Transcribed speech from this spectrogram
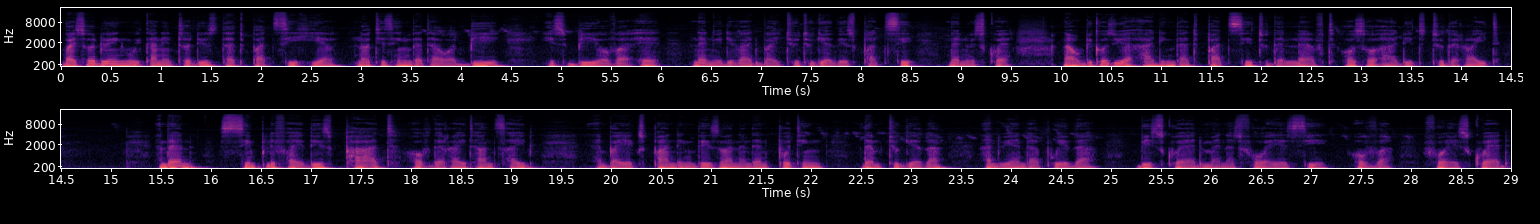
By so doing, we can introduce that part c here, noticing that our b is b over a. Then we divide by 2 to get this part c, then we square. Now, because you are adding that part c to the left, also add it to the right. And then simplify this part of the right hand side by expanding this one and then putting them together and we end up with uh, b squared minus 4ac over 4a squared.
